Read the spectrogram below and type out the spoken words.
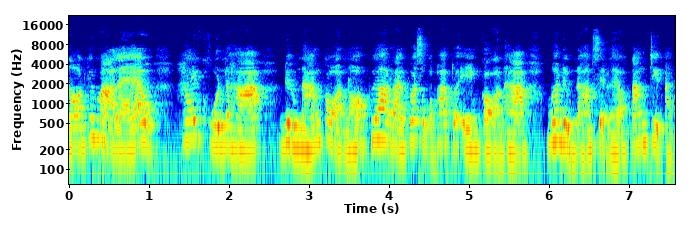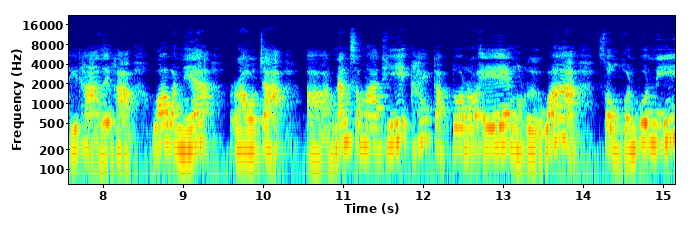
นอนขึ้นมาแล้ว ให้คุณนะคะดื่มน้ำก่อนเนาะเพื่ออะไรเพื่อสุขภาพตัวเองก่อนนะคะ เมื่อดื่มน้ำเสร็จแล้วตั้งจิตอธิษฐานเลยค่ะ ว่าวันนี้เราจะ นั่งสมาธิให้กับตัวเราเอง หรือว่าส่งผลบุญนี้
